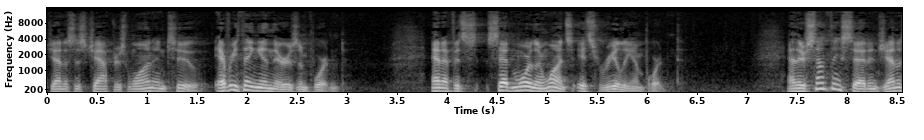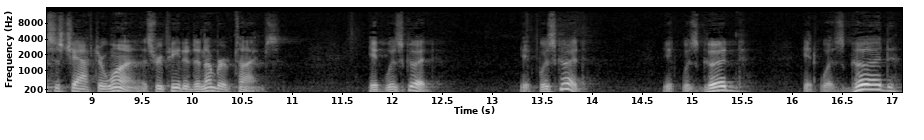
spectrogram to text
Genesis chapters 1 and 2. Everything in there is important. And if it's said more than once, it's really important. And there's something said in Genesis chapter 1 that's repeated a number of times. It was good. It was good. It was good. It was good.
